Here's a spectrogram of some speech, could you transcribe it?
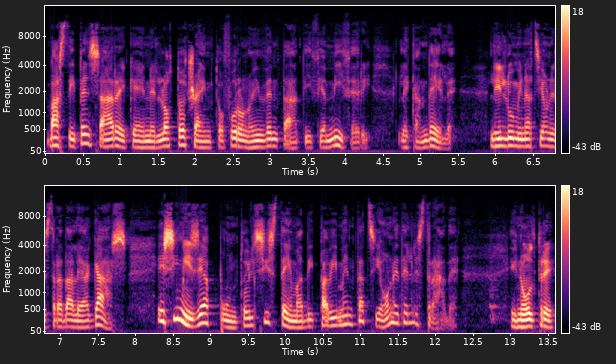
basti pensare che nell'Ottocento furono inventati i fiammiferi, le candele, l'illuminazione stradale a gas e si mise a punto il sistema di pavimentazione delle strade. Inoltre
